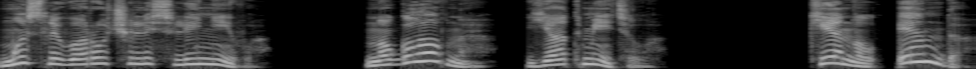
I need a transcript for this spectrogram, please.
Мысли ворочались лениво, но главное я отметила. Кеннел Энда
